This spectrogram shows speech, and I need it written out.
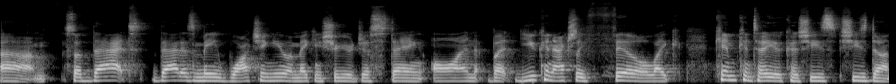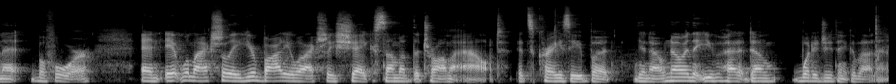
Um, so that that is me watching you and making sure you're just staying on. But you can actually feel like Kim can tell you because she's she's done it before, and it will actually your body will actually shake some of the trauma out. It's crazy, but you know, knowing that you've had it done, what did you think about it?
